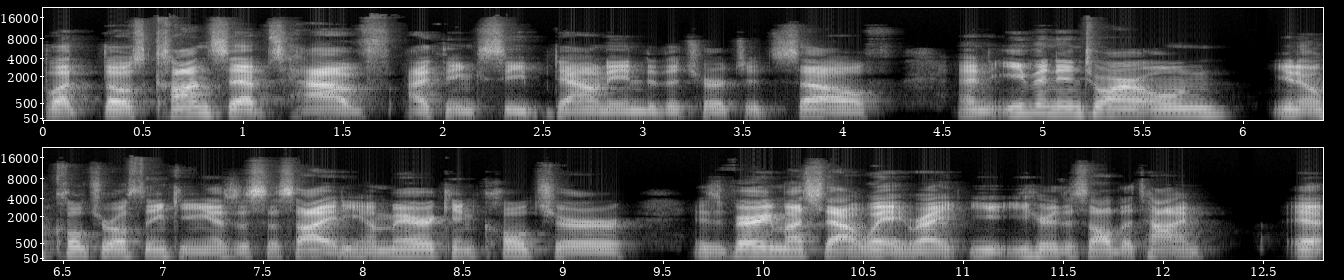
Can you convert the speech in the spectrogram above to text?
but those concepts have, I think, seeped down into the church itself and even into our own, you know, cultural thinking as a society. American culture is very much that way, right? You, you hear this all the time. Uh,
